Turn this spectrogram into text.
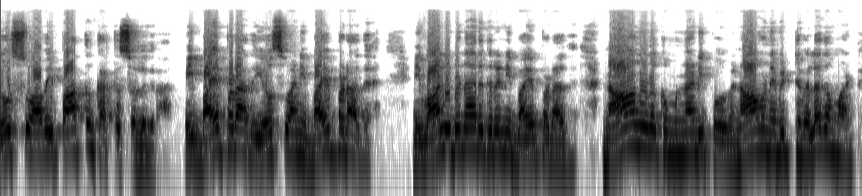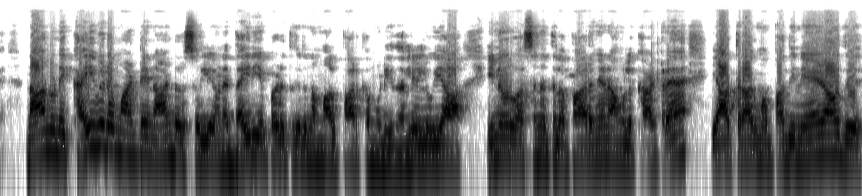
யோசுவாவை பார்த்தும் கத்த சொல்லுகிறார். நீ பயப்படாத யோசுவா நீ பயப்படாத. நீ வாலிபனா இருக்கிற நீ பயப்படாத. நான் உனக்கு முன்னாடி போவேன். நான் உன்னை விட்டு விலக மாட்டேன். நான் உன்னை கைவிட மாட்டேன் ஆண்டவர் சொல்லி அவனை தைரியப்படுத்துகிறது நம்மால் பார்க்க முடியுது. அல்லேலூயா இன்னொரு வசனத்துல பாருங்க நான் உங்களுக்கு காட்டுறேன். யாத்திராகமம் பதினேழாவது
